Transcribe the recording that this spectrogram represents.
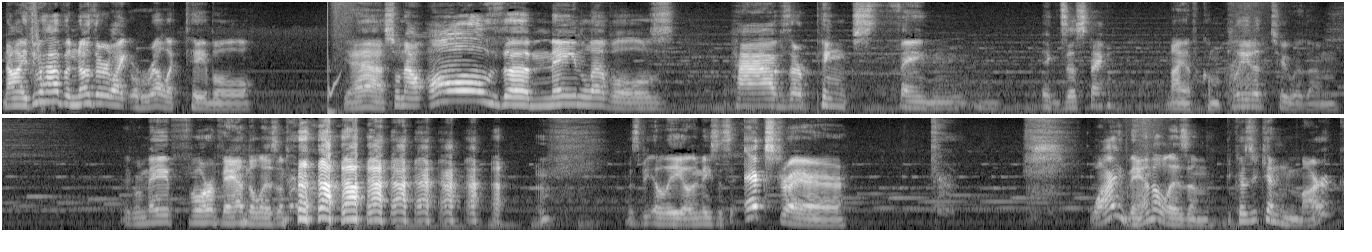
Now, I do have another, like, relic table yeah, so now all the main levels have their pinks thing existing. And I have completed two of them. They were made for vandalism. this be illegal. It makes this extra rare. Why vandalism? Because you can mark?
